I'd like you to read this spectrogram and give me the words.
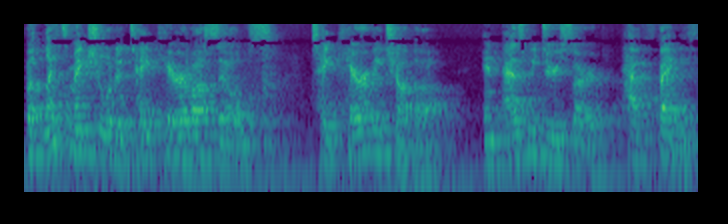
But let's make sure to take care of ourselves, take care of each other, and as we do so, have faith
